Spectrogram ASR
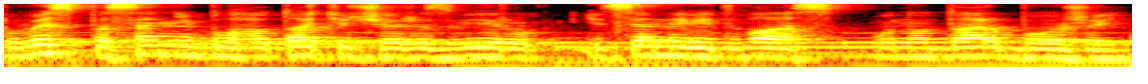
бо ви спасені благодаттю через віру, і це не від вас, воно дар Божий.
